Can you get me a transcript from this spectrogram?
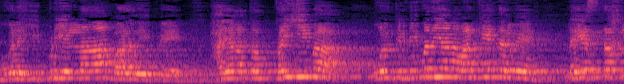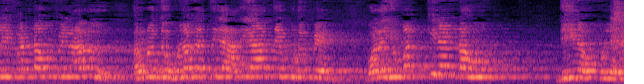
உங்களை இப்படி எல்லாம் வாழ வைப்பேன். ஹயாத்தம் தையிபா உங்களுக்கு நிம்மதியான வாழ்க்கையை தருவேன். லயஸ்தக்லிஃபன்னஹும் ஃபில் அருள் அவர்களுக்கு உலகத்தில் அதிகாரத்தை கொடுப்பேன். வல யுமக்கினன்னஹும் தீனஹும் அல்லதி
